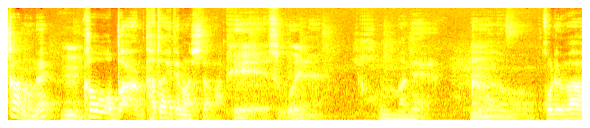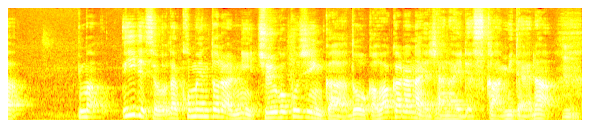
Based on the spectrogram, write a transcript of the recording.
鹿のね、うん。顔をバーン叩いてました。わへえすごいね。ほんまね、あのこれは今いいですよ。だコメント欄に中国人かどうかわからないじゃないですかみたいな、うん。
